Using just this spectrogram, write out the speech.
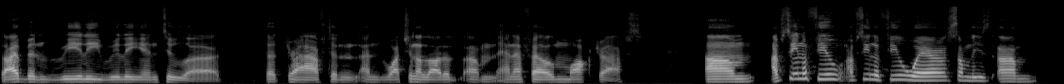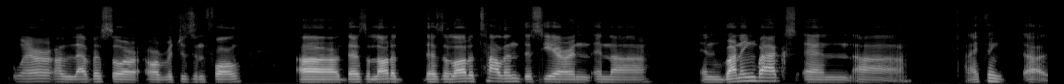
So I've been really, really into uh the draft and, and watching a lot of um NFL mock drafts. Um I've seen a few I've seen a few where some of these um where a Levis or, or Richardson fall. Uh, there's a lot of there's a lot of talent this year in in uh in running backs and uh I think uh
